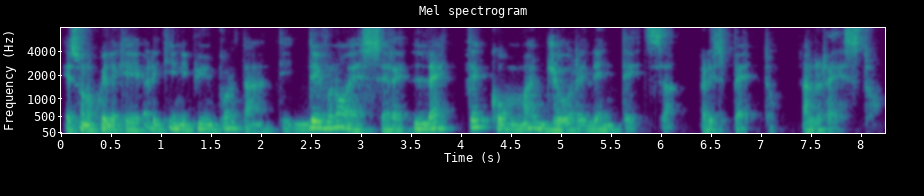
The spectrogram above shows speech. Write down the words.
e sono quelle che ritieni più importanti, devono essere lette con maggiore lentezza rispetto al resto.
